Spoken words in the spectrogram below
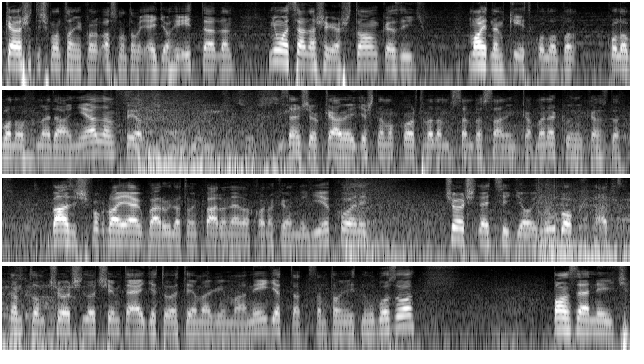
keveset is mondtam, amikor azt mondtam, hogy egy a 7 ellen. 8 ellenséges tank, ez így majdnem két kolobban Kolobanov medálnyi ellenfél. Szerencsére a KV1-es nem akart velem szembeszállni, inkább menekülni kezdett. Bázis foglalják, bár úgy látom, hogy páran el akarnak jönni gyilkolni. Churchill egy szidja, hogy noobok, hát nem tudom Churchill öcsém, te egyet öltél meg, én már négyet, tehát nem tudom, hogy itt noobozol. Panzer 4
